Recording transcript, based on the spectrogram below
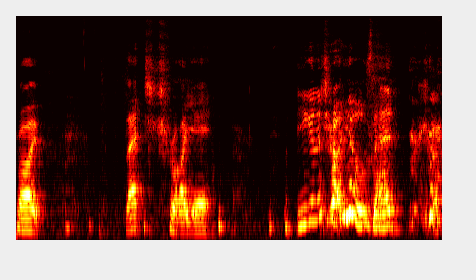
Right. Let's try it. Are you gonna try yours then? Okay.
